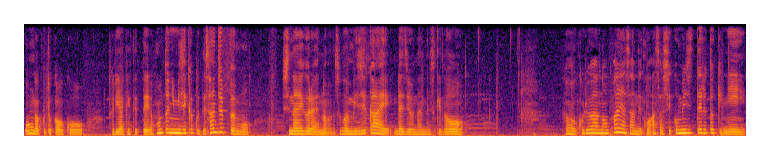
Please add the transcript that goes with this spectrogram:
音楽とかをこう取り上げてて本当に短くて30分もしないぐらいのすごい短いラジオなんですけどそうこれはあのパン屋さんでこう朝仕込みしてる時に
